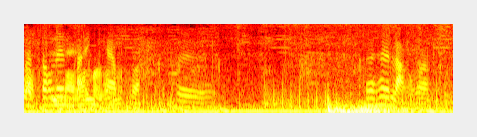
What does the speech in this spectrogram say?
มันต้องเล่นสายแคมป์ว่ะเออ เฮ้ย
